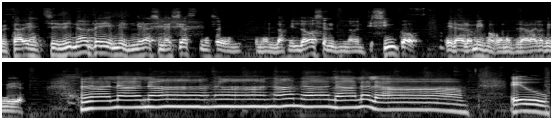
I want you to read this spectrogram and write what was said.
Está bien. Sí, sí, no, si me decías, no sé, en el 2002, en el 95, era lo mismo, cuando la verdad no tengo idea. La, la, la, la, la, la, la, la, la. Edu,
